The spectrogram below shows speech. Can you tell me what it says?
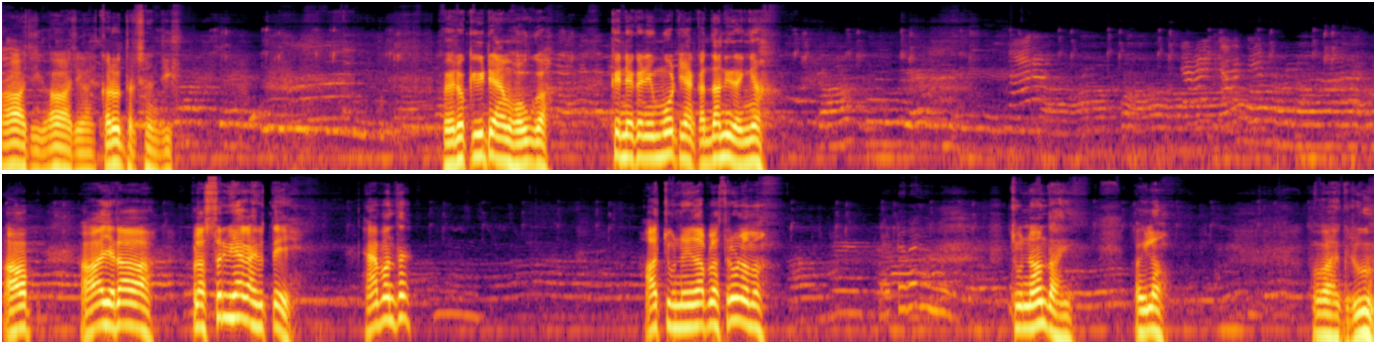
ਆ ਜੀ ਆ ਜੀ ਕਰੋ ਦਰਸ਼ਨ ਜੀ। ਵੇਖ ਲਓ ਕੀ ਟਾਈਮ ਹੋਊਗਾ। ਕਿੰਨੇ ਕਿੰਨੇ ਮੋਟੀਆਂ ਕੰਧਾਂ ਨਹੀਂ ਰਹੀਆਂ। ਆ ਆ ਜਿਹੜਾ ਪਲਸਤਰ ਵੀ ਹੈਗਾ ਸੀ ਉੱਤੇ। ਹੈ ਬੰਤ ਆ ਚੂਨੇ ਦਾ ਪਲਸਤਰ ਹੋਣਾ ਵਾ। ਚੂਨਾ ਹੁੰਦਾ ਸੀ, ਪਹਿਲਾਂ। ਵਾਹਿਗੁਰੂ,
